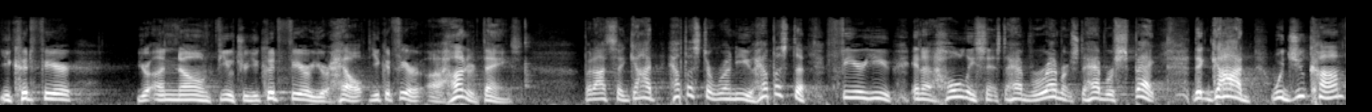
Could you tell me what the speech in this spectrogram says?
You could fear your unknown future. You could fear your health. You could fear a hundred things. But I'd say, God, help us to run to you. Help us to fear you in a holy sense, to have reverence, to have respect. That God, would you come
